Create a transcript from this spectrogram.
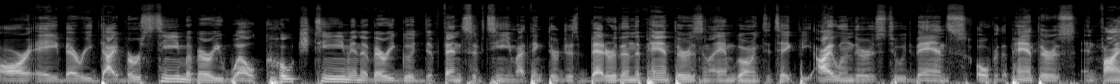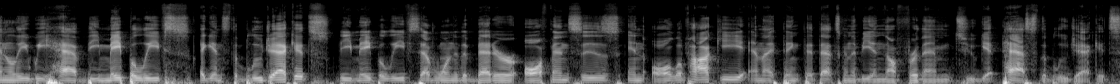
are a very diverse team, a very well coached team, and a very good defensive team. I think they're just better than the Panthers, and I am going to take the Islanders to advance over the Panthers. And finally, we have the Maple Leafs against the Blue Jackets. The Maple Leafs have one of the better offenses in all of hockey, and I think that that's going to be enough for them to get past the Blue Jackets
